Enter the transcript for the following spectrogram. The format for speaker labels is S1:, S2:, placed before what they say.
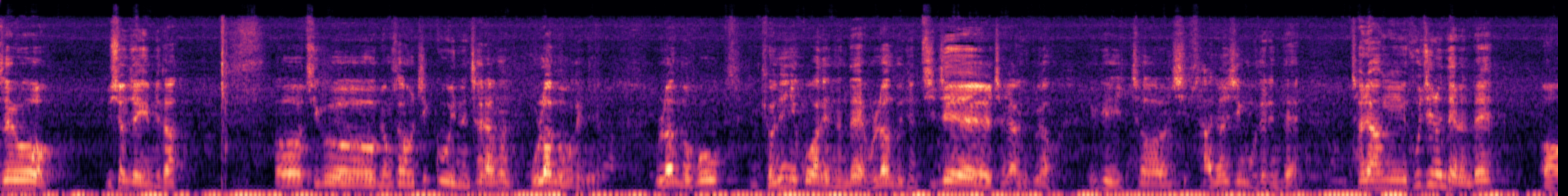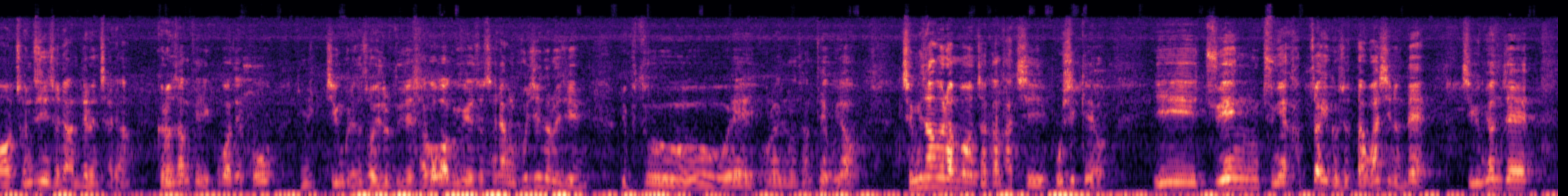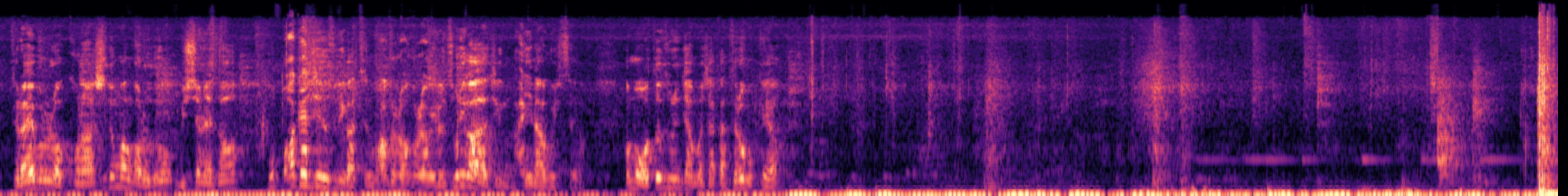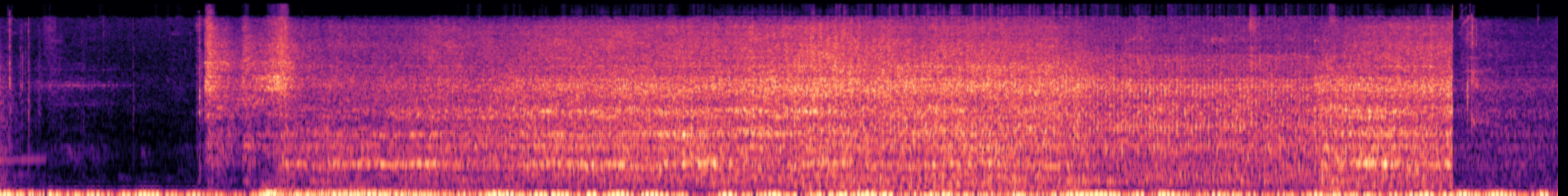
S1: 안녕하세요. 미션쟁입니다. 어, 지금 영상을 찍고 있는 차량은 올란도 모델이에요. 올란도고 견인 입고가 됐는데 올란도 이제 디젤 차량이고요. 이게 2014년식 모델인데 차량이 후진은 되는데 어, 전진이 전혀 안 되는 차량 그런 상태로 입고가 됐고 지금 그래서 저희들도 이제 작업하기 위해서 차량을 후진으로 지금 리프트에 입고를 해놓은 상태고요. 증상을 한번 잠깐 같이 보실게요. 이 주행 중에 갑자기 그러셨다고 하시는데 지금 현재 드라이브를 넣거나 시동만 걸어도 미션에서 뭐 빠개지는 소리 같은 와글와글 이런 소리가 지금 많이 나고 있어요. 한번 어떤 소리인지 한번 잠깐 들어볼게요.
